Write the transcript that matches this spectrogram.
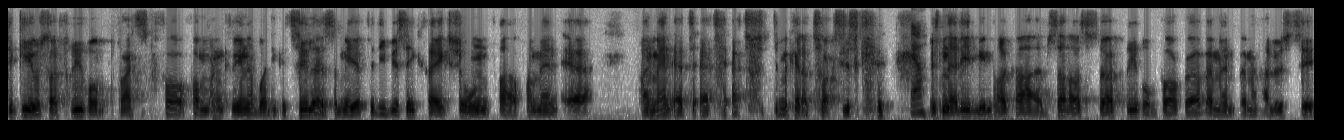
det giver jo så et frirum faktisk for, for mange kvinder, hvor de kan tillade sig mere, fordi hvis ikke reaktionen fra, fra mand er fra en mand er, er, er, er det, man kalder toksisk. Ja. Hvis den er det i mindre grad, så er der også større frirum for at gøre, hvad man, hvad man har lyst til.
